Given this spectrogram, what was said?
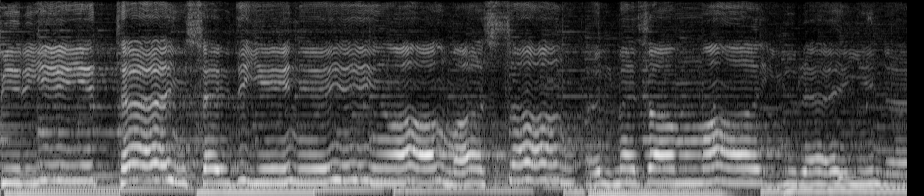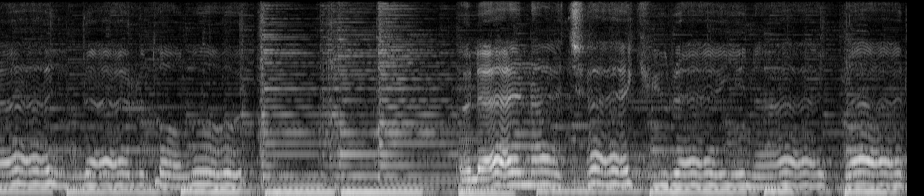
Bir yiğitten sevdiğini almazsan Ölmez ama yüreğine dert olur. Ölene çek yüreğine dert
